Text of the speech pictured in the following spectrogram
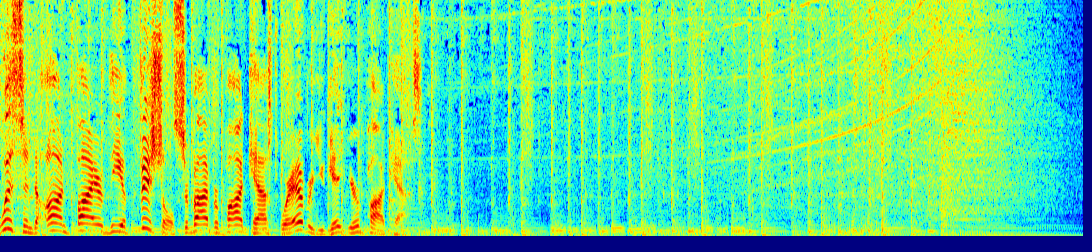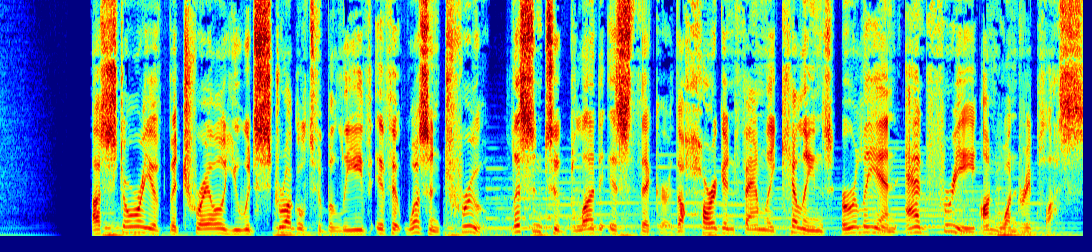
Listen to On Fire, the official Survivor podcast, wherever you get your podcast. A story of betrayal you would struggle to believe if it wasn't true. Listen to Blood is Thicker: The Hargan Family Killings early and ad-free on Wondery Plus.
